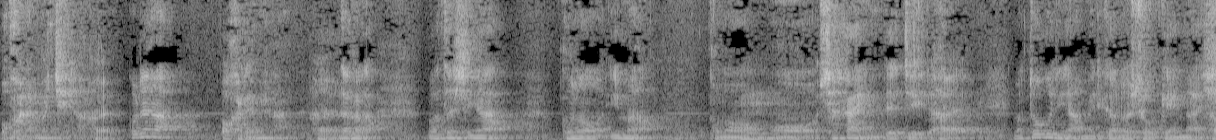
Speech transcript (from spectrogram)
お金持ちになる、はい、これが分かれ目なんだ、だから私がこの今この、うん、社会に出てい。る、まあ、特にアメリカの証券会社、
